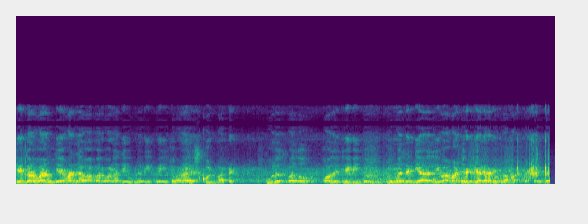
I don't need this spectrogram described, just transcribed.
જે કરવાનું છે એમાં જ આ વાપરવાના છે એવું નથી ભાઈ તમારે સ્કૂલ માટે. સ્કૂલ અથવા તો કોલેજ જે બી કરવું ટૂંકમાં જગ્યા લેવા માટે જગ્યા ખરીદવા માટે.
